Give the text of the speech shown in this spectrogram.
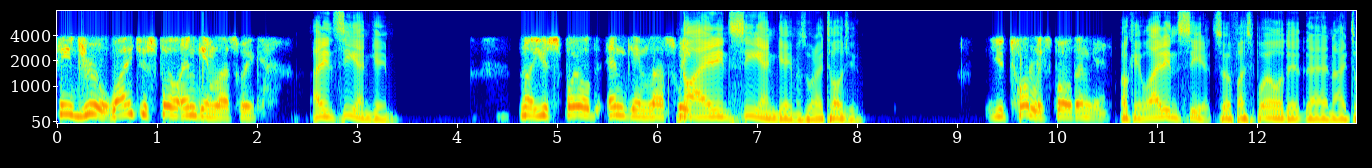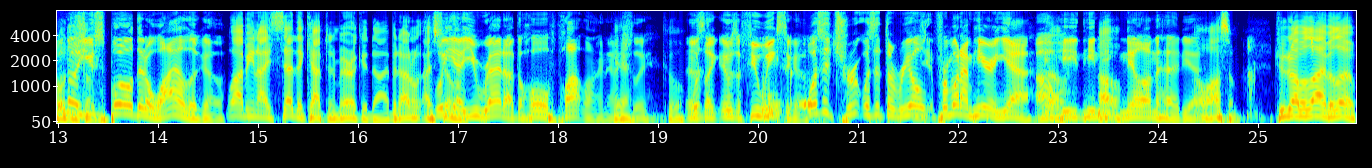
Hey, Drew, why did you spoil Endgame last week? I didn't see Endgame. No, you spoiled Endgame last week. No, I didn't see Endgame, is what I told you. You totally spoiled Endgame. Okay, well, I didn't see it. So if I spoiled it, then I Well, told no, you No, you spoiled it a while ago. well, I mean, I said that Captain America died, but I don't. I still Well, yeah, don't- you read uh, the whole plot line actually. cool. It was like it was a few weeks ago. Was it true? Was it the real? From what I'm hearing, yeah. Oh. he he, he Oh. nailed on the head. Yeah. Oh, awesome. Drew Garabo live. hello.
